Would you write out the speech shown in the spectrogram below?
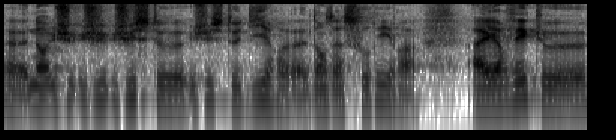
Euh, non, juste, juste dire dans un sourire à, à Hervé que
